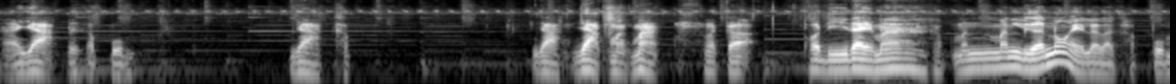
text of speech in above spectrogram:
หายากเลยครับผมยากครับ ยากยากมากๆ แล้วก็พอดีได้มาครับ มันมันเหลือน้อยแล้วล่ะครับ ผม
